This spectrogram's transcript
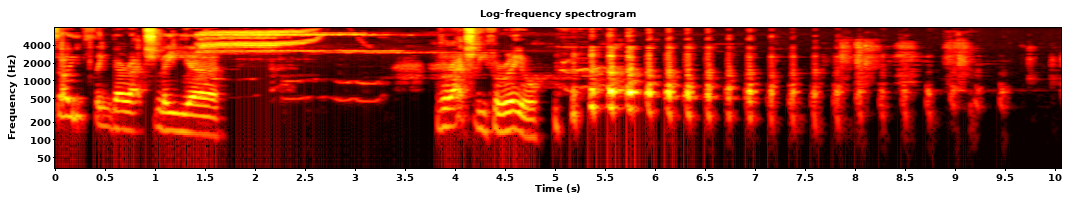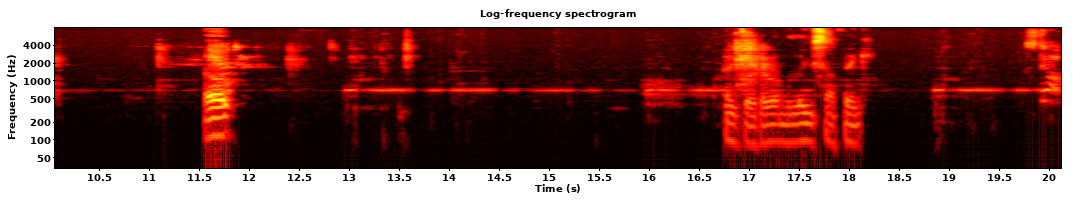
don't think they're actually. Uh, they're actually for real. Oh. Dear, they're on the loose, I think. Stop.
